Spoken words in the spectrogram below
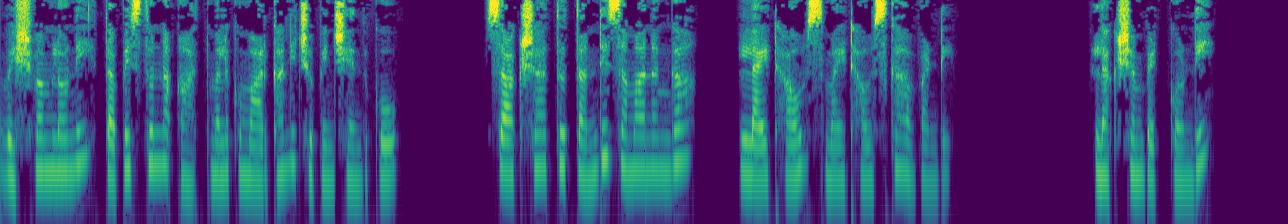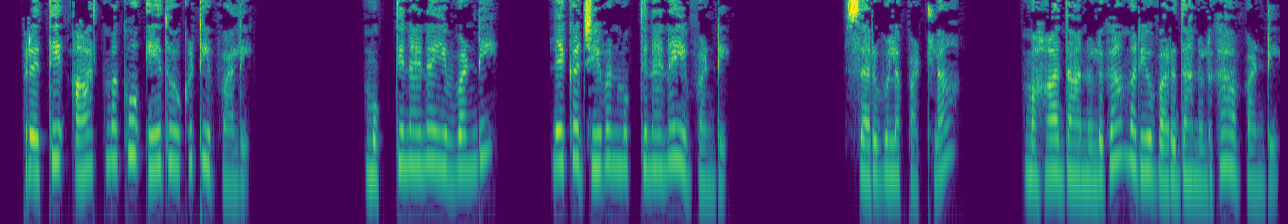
విశ్వంలోని తపిస్తున్న ఆత్మలకు మార్గాన్ని చూపించేందుకు సాక్షాత్తు తండ్రి సమానంగా లైట్ హౌస్ మైట్ హౌస్గా అవ్వండి. లక్ష్యం పెట్టుకోండి. ప్రతి ఆత్మకు ఏదో ఒకటి ఇవ్వాలి. ముక్తినైనా ఇవ్వండి లేక జీవన్ముక్తినైనా ఇవ్వండి. సరువుల పట్ల మహాదానులుగా మరియు వరదానులుగా అవ్వండి.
